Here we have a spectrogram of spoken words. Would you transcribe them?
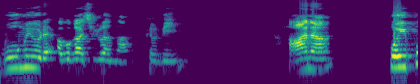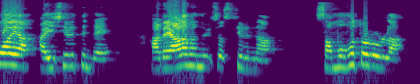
ഭൂമിയുടെ അവകാശികൾ എന്ന കൃതി. ആന പൊയ്പോയ ഐശ്വര്യത്തിന്റെ അടയാളമെന്ന് വിശ്വസിച്ചിരുന്ന സമൂഹത്തോടുള്ള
